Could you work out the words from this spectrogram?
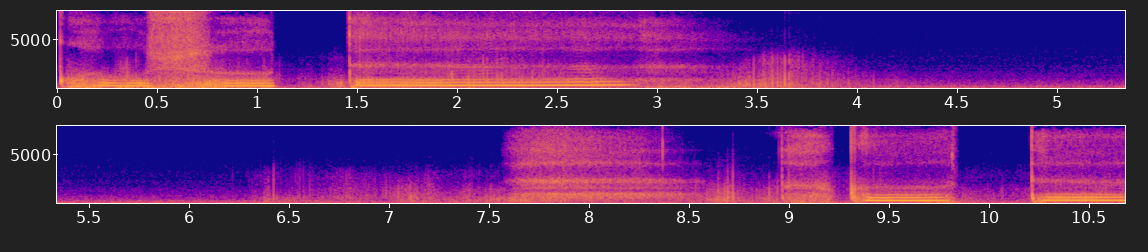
こすって拭って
